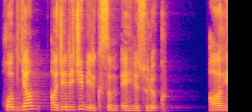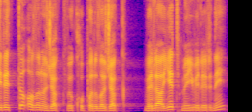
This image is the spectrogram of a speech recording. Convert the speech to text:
Hodyam, aceleci bir kısım ehli sülük, ahirette alınacak ve koparılacak velayet meyvelerini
